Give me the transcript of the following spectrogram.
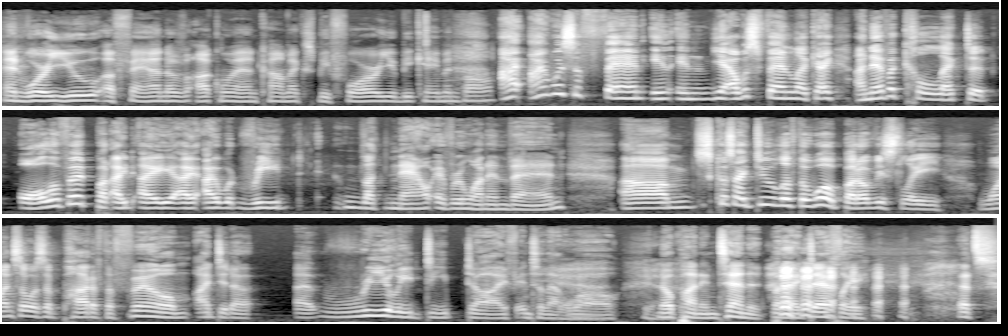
And were you a fan of Aquaman comics before you became involved? I, I was a fan in, in yeah I was fan like I, I never collected all of it but I I, I, would read like now everyone and then um just because I do love the world but obviously once I was a part of the film I did a, a really deep dive into that Yeah, world yeah. no pun intended but I definitely that's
